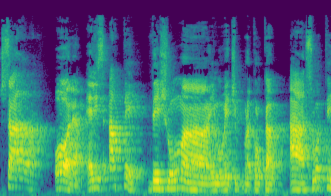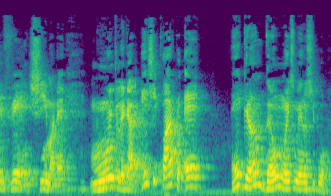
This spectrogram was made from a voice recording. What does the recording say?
sala. Olha, eles até deixam uma tipo para colocar a sua TV em cima, né? Muito legal. Esse quarto é é grandão, mais ou menos, tipo.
